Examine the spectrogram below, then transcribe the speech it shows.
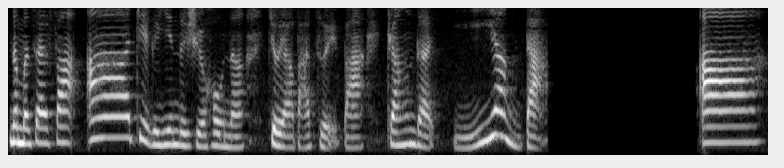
那么在发啊这个音的时候呢，就要把嘴巴张的一样大。啊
